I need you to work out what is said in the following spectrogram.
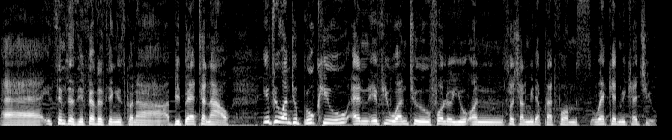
Uh, it seems as if everything is going to be better now. If you want to book you and if you want to follow you on social media platforms, where can we catch you?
